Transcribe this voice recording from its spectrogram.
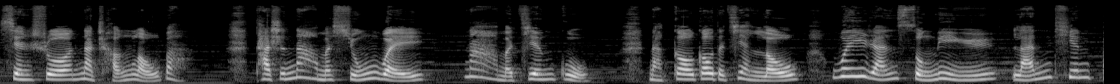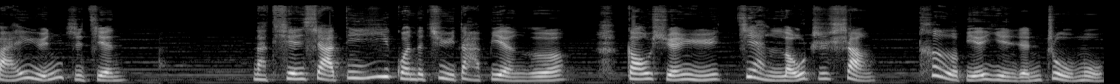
先说那城楼吧，它是那么雄伟，那么坚固。那高高的箭楼巍然耸立于蓝天白云之间，那天下第一关的巨大匾额高悬于箭楼之上，特别引人注目。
